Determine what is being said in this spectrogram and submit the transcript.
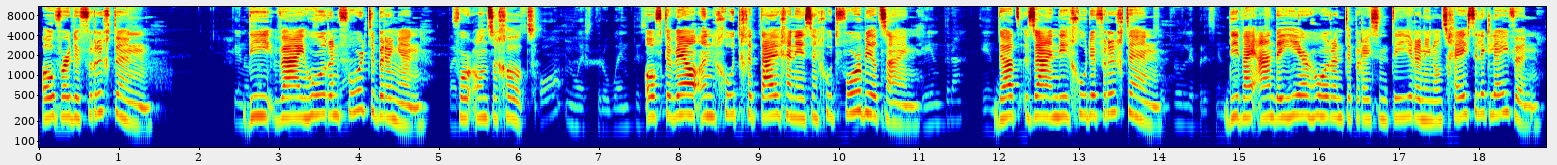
over de vruchten die wij horen voor te brengen voor onze God. Oftewel een goed getuigenis, een goed voorbeeld zijn. Dat zijn die goede vruchten die wij aan de Heer horen te presenteren in ons geestelijk leven.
